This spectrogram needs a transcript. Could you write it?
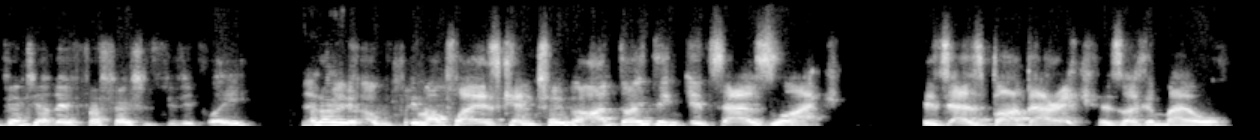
vent out their frustration physically. I know female players can too, but I don't think it's as like it's as barbaric as like a male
